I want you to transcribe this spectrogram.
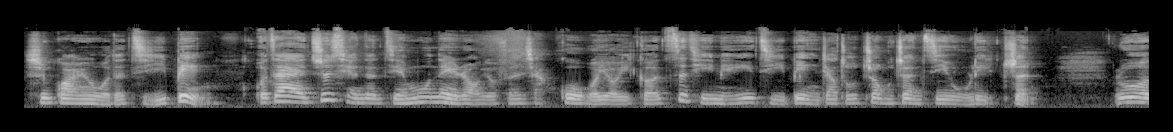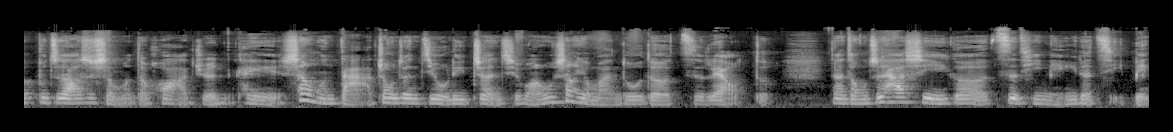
是关于我的疾病。我在之前的节目内容有分享过，我有一个自体免疫疾病，叫做重症肌无力症。如果不知道是什么的话，就可以上网打重症肌无力症，其实网络上有蛮多的资料的。那总之，它是一个自体免疫的疾病。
